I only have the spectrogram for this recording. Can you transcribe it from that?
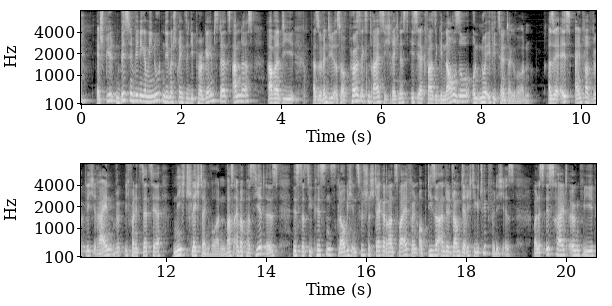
er spielt ein bisschen weniger Minuten, dementsprechend sind die Per-Game-Stats anders, aber die, also wenn du das auf Per 36 rechnest, ist er quasi genauso und nur effizienter geworden. Also er ist einfach wirklich rein, wirklich von den Stats her nicht schlechter geworden. Was einfach passiert ist, ist, dass die Pistons, glaube ich, inzwischen stärker daran zweifeln, ob dieser Andre Drummond der richtige Typ für dich ist. Weil es ist halt irgendwie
